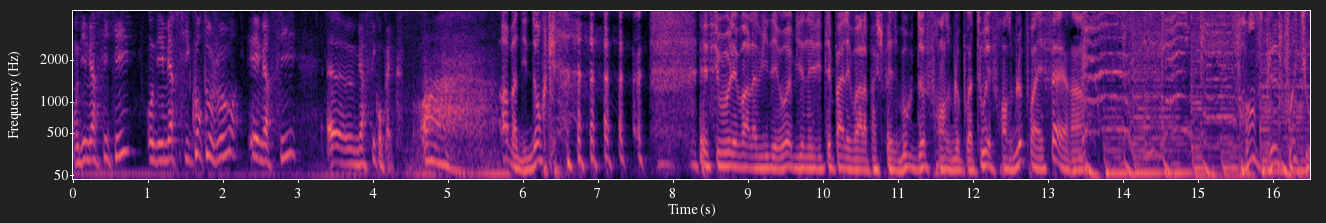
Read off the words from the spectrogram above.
on dit merci qui? On dit merci court toujours, et merci, merci complexe. Oh. Ah bah dites donc Et si vous voulez voir la vidéo, eh bien n'hésitez pas à aller voir la page Facebook de France Bleu Poitou et francebleu.fr. Hein. France Bleu Poitou.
